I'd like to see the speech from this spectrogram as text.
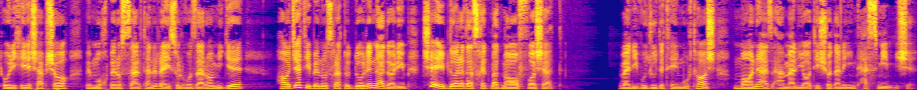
طوری که یه شبشاه به مخبر و سلطنه رئیس الوزراء میگه حاجتی به نصرت و دوله نداریم چه عیب دارد از خدمت معاف باشد ولی وجود تیمورتاش مانع از عملیاتی شدن این تصمیم میشه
